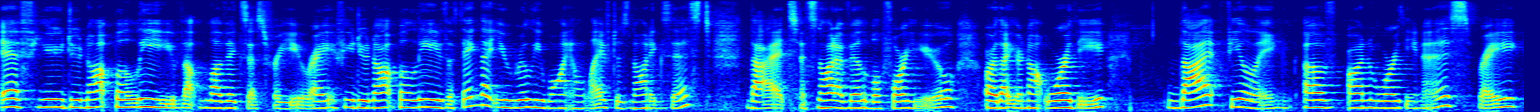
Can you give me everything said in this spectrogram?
if you do not believe that love exists for you, right? If you do not believe the thing that you really want in life does not exist, that it's not available for you, or that you're not worthy, that feeling of unworthiness, right,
